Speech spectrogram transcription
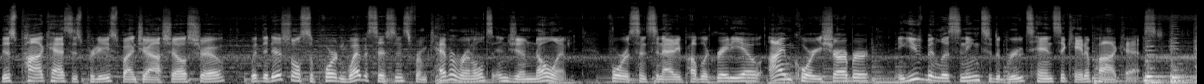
This podcast is produced by Josh Elstro with additional support and web assistance from Kevin Reynolds and Jim Nolan. For Cincinnati Public Radio, I'm Corey Sharber, and you've been listening to the Brood 10 Cicada Podcast.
